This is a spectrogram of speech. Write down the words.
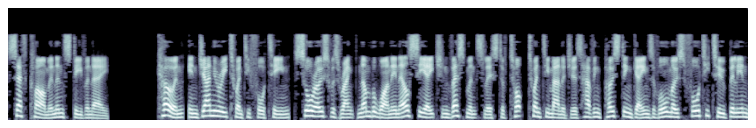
Seth Klarman and Stephen A. Cohen. In January 2014, Soros was ranked number one in LCH Investments list of top 20 managers having posting gains of almost $42 billion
